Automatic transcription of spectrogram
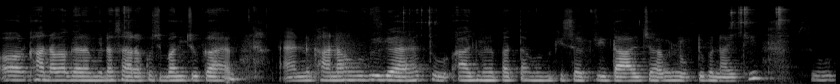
और खाना वगैरह मेरा सारा कुछ बन चुका है। एंड खाना हो भी गया है तो आज मैंने पत्ता गोभी की सब्ज़ी, दाल, चावल, रोटी बनाई थी। सो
